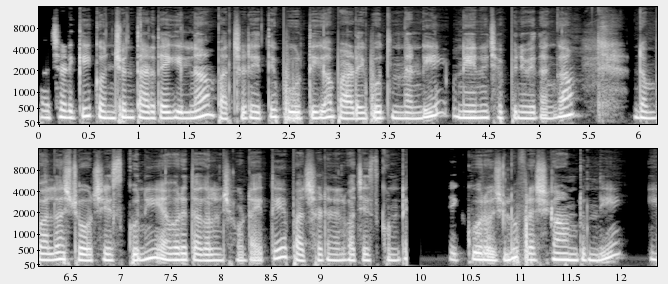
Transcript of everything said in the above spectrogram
పచ్చడికి కొంచెం తడి తగిలిన పచ్చడి అయితే పూర్తిగా పాడైపోతుందండి. నేను చెప్పిన విధంగా డబ్బాలో స్టోర్ చేసుకుని ఎవరు తగలని చోట అయితే పచ్చడి నిల్వ చేసుకుంటే ఎక్కువ రోజులు ఫ్రెష్గా ఉంటుంది. ఈ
